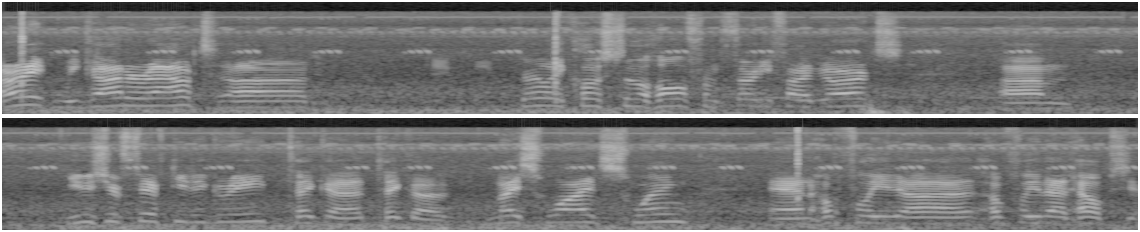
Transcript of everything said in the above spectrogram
All right, we got her out uh, fairly close to the hole from 35 yards. Um, use your 50 degree, take a take a nice wide swing, and hopefully uh, hopefully that helps you.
